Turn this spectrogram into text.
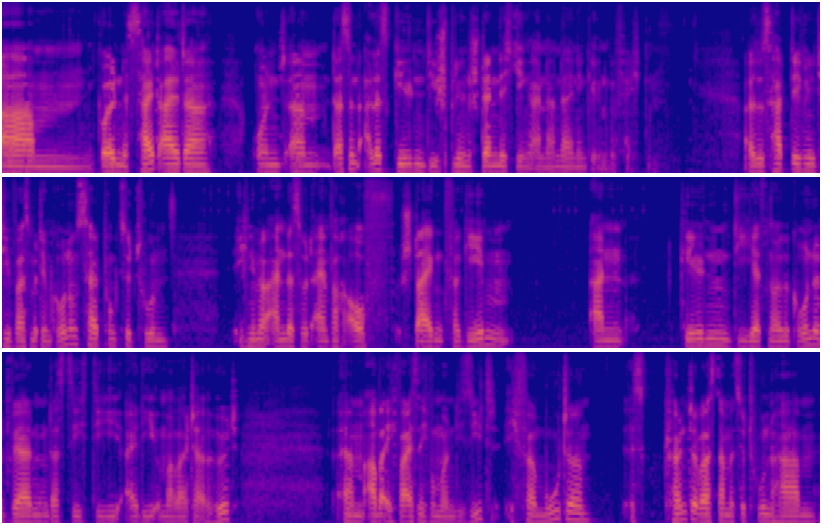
ähm, Goldenes Zeitalter und ähm, das sind alles Gilden, die spielen ständig gegeneinander in den Gildengefechten. Also es hat definitiv was mit dem Gründungszeitpunkt zu tun. Ich nehme an, das wird einfach aufsteigend vergeben an Gilden, die jetzt neu gegründet werden, dass sich die ID immer weiter erhöht. Ähm, aber ich weiß nicht, wo man die sieht. Ich vermute, es könnte was damit zu tun haben,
